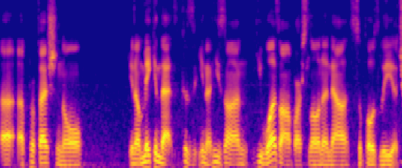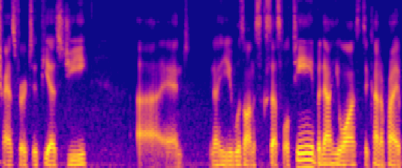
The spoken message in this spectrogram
uh, a professional, you know, making that because you know he's on he was on Barcelona now supposedly a transfer to PSG, uh, and you know he was on a successful team, but now he wants to kind of probably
